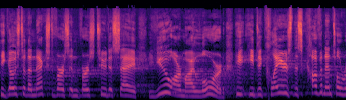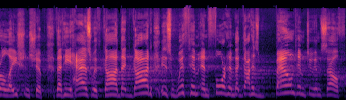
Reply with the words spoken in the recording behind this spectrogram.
he goes to the next verse in verse 2 to say, You are my Lord. He, he declares this covenantal relationship that he has with God, that God is with him and for him, that God has bound him to himself.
